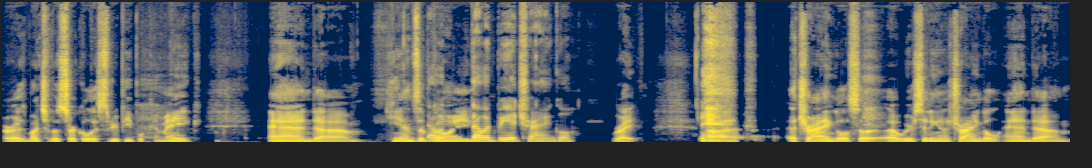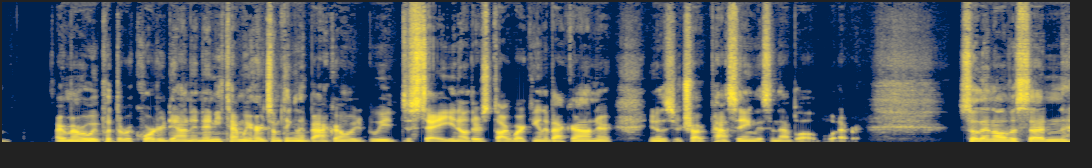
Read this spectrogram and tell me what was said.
or as much of a circle as three people can make, and um, he ends up That, going would, that would be a triangle. right uh, a triangle. So uh, we were sitting in a triangle, and um, I remember we put the recorder down. And anytime we heard something in the background, we we just say, you know, there's dog barking in the background, or you know, there's a truck passing, this and that, blah, blah whatever. So then all of a sudden,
